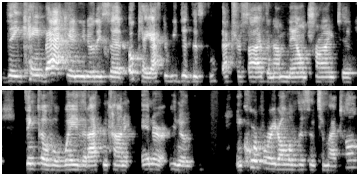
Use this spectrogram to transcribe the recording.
they came back and you know they said, okay, after we did this group exercise, and I'm now trying to think of a way that I can kind of enter, you know, incorporate all of this into my talk.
